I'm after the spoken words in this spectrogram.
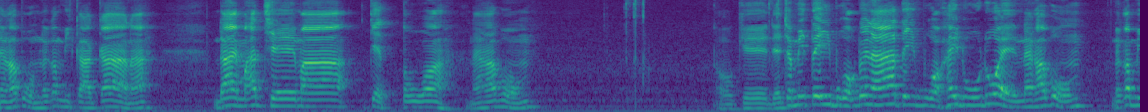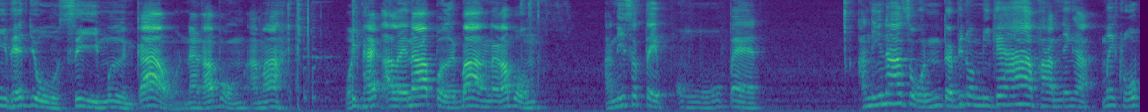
นะครับผม แล้วก็มีกาก้านะ ได้มัดเชมา 7 ตัวนะครับผม โอเค เดี๋ยวจะมีตีบวกด้วยนะ ตีบวกให้ดูด้วยนะครับผม แล้วก็มีเพชรอยู่ 49,000นะครับผมเอามาวันนี้แพ็คอะไรหน้าเปิดบ้างนะครับผม อันนี้สเต็ป โอ้โหแปด อันนี้น่าสน แต่พี่นนท์มีแค่ห้าพันเองอะไม่ครบ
